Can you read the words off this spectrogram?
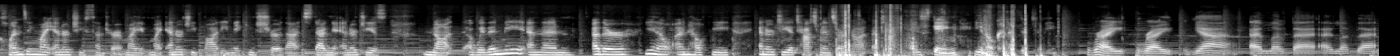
cleansing my energy center my my energy body making sure that stagnant energy is not within me and then other you know unhealthy energy attachments are not attached staying you know connected to me Right, right. Yeah, I love that. I love that.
